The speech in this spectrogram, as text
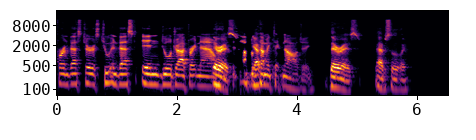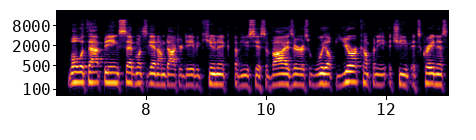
for investors to invest in Dual Draft right now. There is up and coming technology. There is absolutely. Well, with that being said, once again, I'm Dr. David Cunic of UCS Advisors. We help your company achieve its greatness.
